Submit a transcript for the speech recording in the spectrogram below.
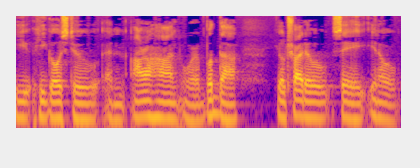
he, he goes to an arahant or a Buddha, he'll try to say, you know,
